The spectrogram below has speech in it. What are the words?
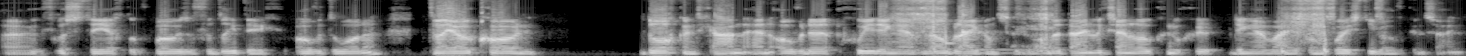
eh, gefrustreerd of boos of verdrietig over te worden? Terwijl je ook gewoon door kunt gaan en over de goede dingen wel blij kan zijn. Want uiteindelijk zijn er ook genoeg ge- dingen waar je gewoon positief over kunt zijn.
